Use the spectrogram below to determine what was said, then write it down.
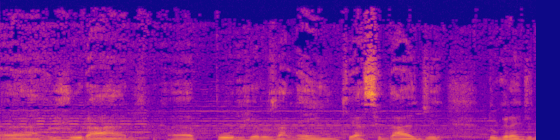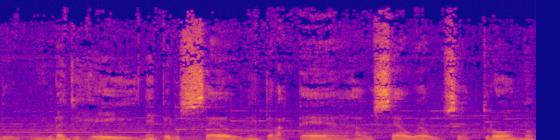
uh, jurar uh, por Jerusalém, que é a cidade do grande, do, do grande rei, nem pelo céu, nem pela terra, o céu é o seu trono,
